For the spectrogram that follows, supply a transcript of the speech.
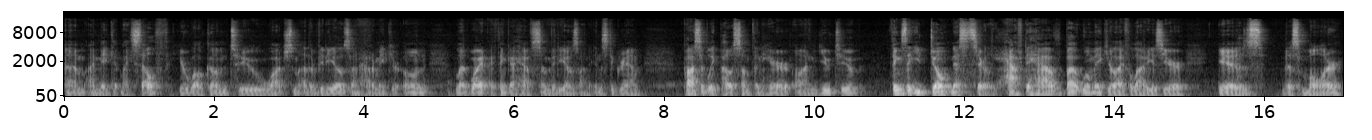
Um, I make it myself. You're welcome to watch some other videos on how to make your own lead white. I think I have some videos on Instagram, possibly post something here on YouTube. Things that you don't necessarily have to have, but will make your life a lot easier is this muller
